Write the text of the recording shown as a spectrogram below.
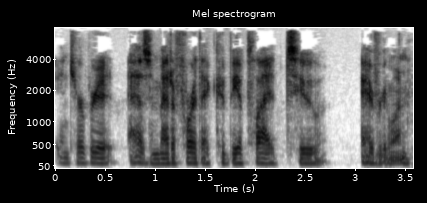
interpret it as a metaphor that could be applied to everyone,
